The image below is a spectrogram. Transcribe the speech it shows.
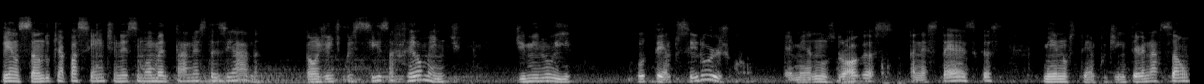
pensando que a paciente nesse momento está anestesiada. Então a gente precisa realmente diminuir o tempo cirúrgico. É menos drogas anestésicas, menos tempo de internação,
